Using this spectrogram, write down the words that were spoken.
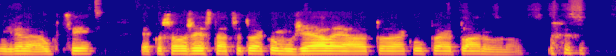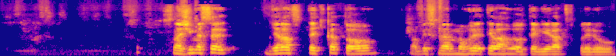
někde na aukci, jako samozřejmě stát se to jako může, ale já to jako úplně plánuju. No. Snažíme se dělat teďka to, aby jsme mohli ty lahve otevírat v klidu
